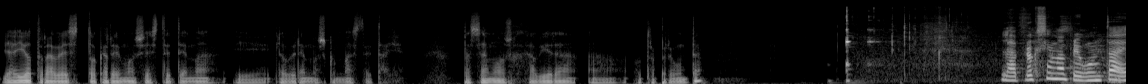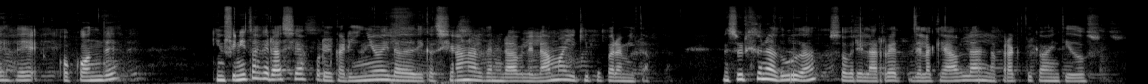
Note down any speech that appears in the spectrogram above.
y ahí otra vez tocaremos este tema y lo veremos con más detalle. Pasamos, Javier, a otra pregunta. La próxima pregunta es de Oconde Infinitas gracias por el cariño y la dedicación al venerable Lama y equipo Paramita. Me surge una duda sobre la red de la que habla en la práctica 22.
